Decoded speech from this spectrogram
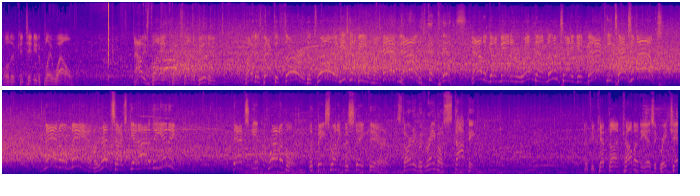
Well, they continue to play well. Now he's bunting, drops down to Beauty. Runner goes back to third. The throw, and he's going to be oh tagged out. Look at this. Now they've got a man in a rundown. Miller trying to get back. He tags him out. Man, oh man, the Red Sox get out of the inning. That's incredible. The base running mistake there. Started with Ramos stopping. If he kept on coming, he has a great chance.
